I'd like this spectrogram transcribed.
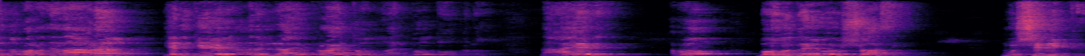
എന്ന് പറഞ്ഞതാണ് എനിക്ക് അതിലൊരു അഭിപ്രായം തോന്നുന്നത് അത്ഭുതം തോന്നുന്നത്. നായർ അപ്പോൾ ബഹുദൈവ വിശ്വാസി മുഷരിക്ക്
